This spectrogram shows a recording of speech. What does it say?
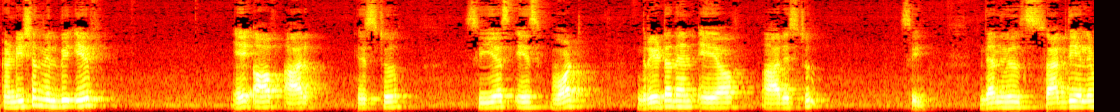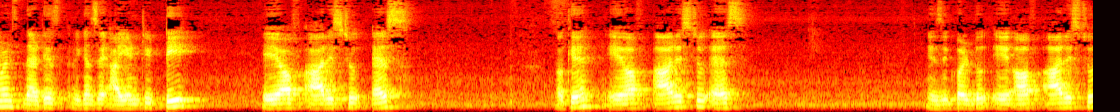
condition will be if a of r is to cs is what? Greater than a of r is to c. Then we'll swap the elements. That is we can say int t a of r is to s okay a of r is to s is equal to a of r is to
